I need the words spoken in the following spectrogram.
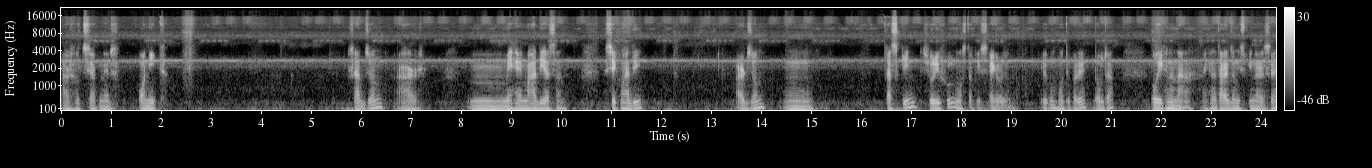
আর হচ্ছে আপনার অনিক সাতজন আর মেহে, মাহাদি হাসান, শেখ মাহাদি আটজন তাসকিন, শরীফুল, মোস্তাফিজ এগারো জন। এরকম হতে পারে দলটা। ও, এখানে না, এখানে তার একজন স্পিনার আছে।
